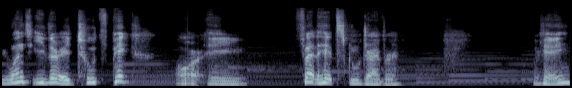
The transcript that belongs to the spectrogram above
you want either a toothpick or a flathead screwdriver. Okay.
